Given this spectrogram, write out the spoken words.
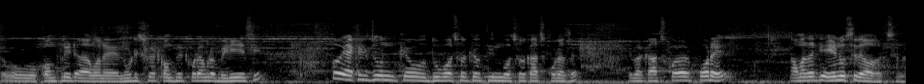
তো কমপ্লিট মানে নোটিশ পিরিয়ড কমপ্লিট করে আমরা বেরিয়েছি। তো এক একজন কেউ দু বছর কেউ তিন বছর কাজ করেছে। এবার কাজ করার পরে আমাদেরকে এনওসি দেওয়া হচ্ছে না।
